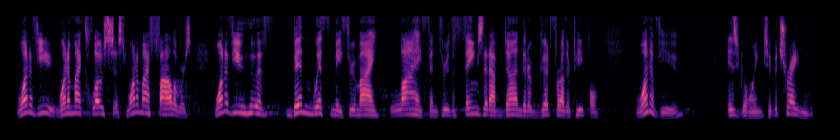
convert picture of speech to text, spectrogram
one of you, one of my closest, one of my followers, one of you who have been with me through my life and through the things that I've done that are good for other people, one of you is going to betray me.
